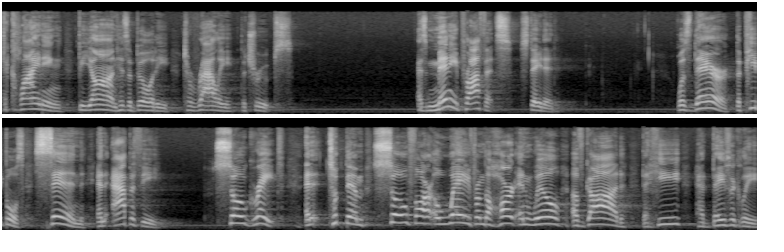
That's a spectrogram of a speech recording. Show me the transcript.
Declining beyond his ability to rally the troops. As many prophets stated, was there the people's sin and apathy so great and it took them so far away from the heart and will of God that he had basically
